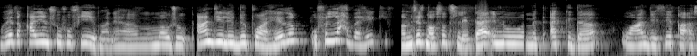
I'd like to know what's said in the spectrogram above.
وهذا قاعدين نشوفوا فيه معناها موجود عندي les deux points هذا وفي اللحظة هيك مازلت ما وصلتش لتا إنه متأكدة وعندي ثقة 100%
